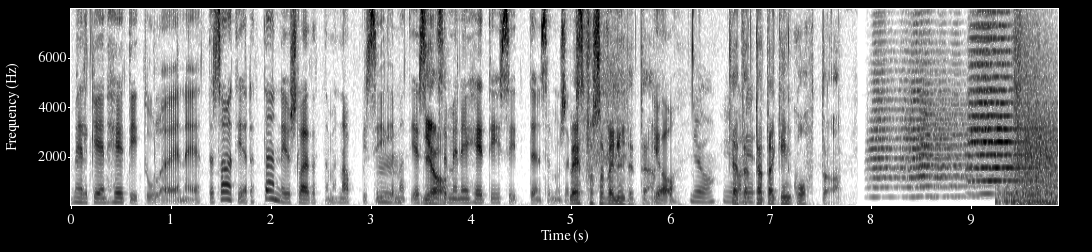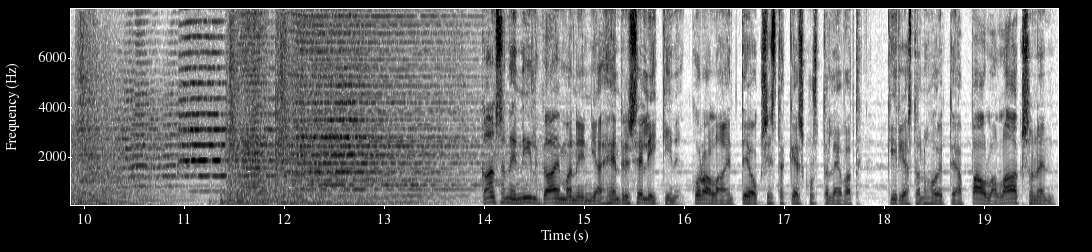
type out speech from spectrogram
melkein heti tulee ne, että saat jäädä tänne, jos laitat tämän nappisilmät mm. ja sitten se menee heti sitten semmoiseksi. Leffassa venytetään. Joo. Joo, Tätä, joo. Tätäkin kohtaa. Kansani Neil Gaimanin ja Henry Selikin Koralain teoksista keskustelevat kirjastonhoitaja Paula Laaksonen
